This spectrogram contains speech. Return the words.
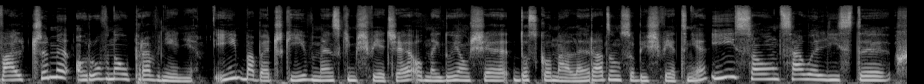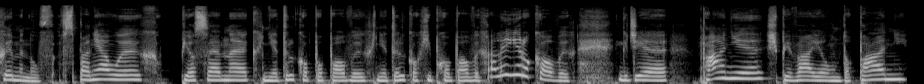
walczymy o równouprawnienie i babeczki w męskim świecie odnajdują się doskonale, radzą sobie świetnie i są całe listy hymnów, wspaniałych, piosenek, nie tylko popowych, nie tylko hip-hopowych, ale i rockowych, gdzie panie śpiewają do pań,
